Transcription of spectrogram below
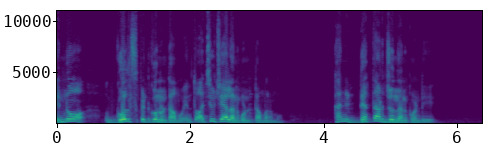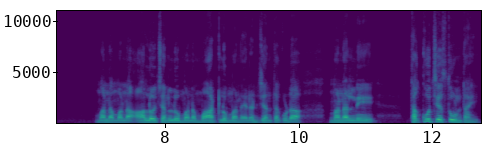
ఎన్నో గోల్స్ పెట్టుకొని ఉంటాము. ఎంతో అచీవ్ చేయాలనుకుంటుంటాం మనము. కానీ డెత్ అర్జ్ ఉందనుకోండి మన మన ఆలోచనలు మన మాటలు మన ఎనర్జీ అంతా కూడా మనల్ని తక్కువ చేస్తూ ఉంటాయి.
